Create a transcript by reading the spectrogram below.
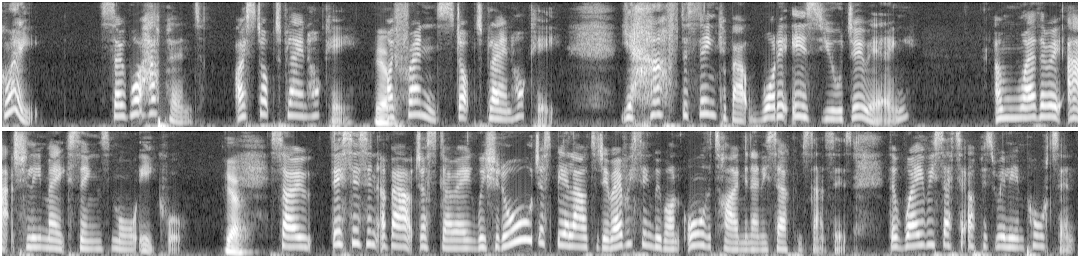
Great. So what happened? I stopped playing hockey. Yeah. My friends stopped playing hockey. You have to think about what it is you're doing and whether it actually makes things more equal. Yeah. So this isn't about just going, we should all just be allowed to do everything we want all the time in any circumstances. The way we set it up is really important.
